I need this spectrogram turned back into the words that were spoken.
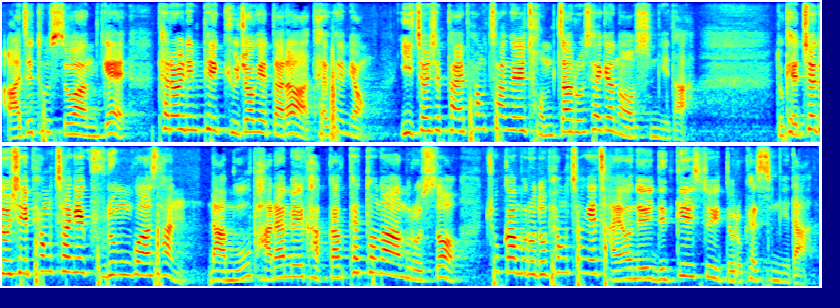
아지토스와 함께 패럴림픽 규정에 따라 대회명 2018 평창을 점자로 새겨 넣었습니다. 또 개최도시 평창의 구름과 산, 나무, 바람을 각각 패턴화함으로써 촉감으로도 평창의 자연을 느낄 수 있도록 했습니다.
